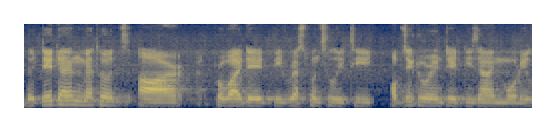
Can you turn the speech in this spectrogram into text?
the data and methods are provided the responsibility object-oriented design module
